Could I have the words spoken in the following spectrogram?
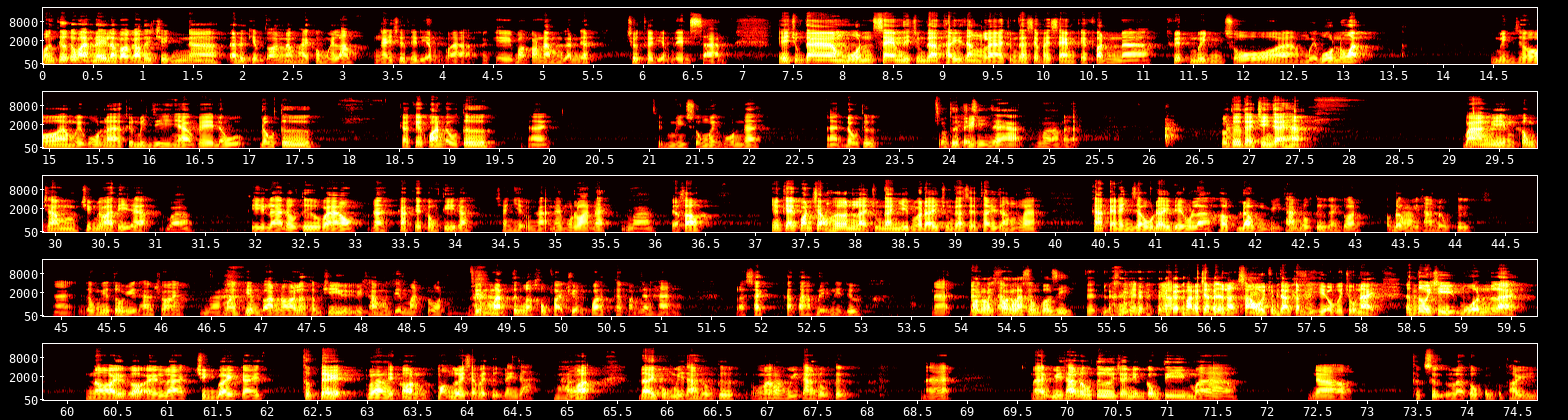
Vâng thưa các bạn, đây là báo cáo tài chính à, đã được kiểm toán năm 2015 ngay trước thời điểm mà cái báo cáo năm gần nhất trước thời điểm lên sàn. Thế chúng ta muốn xem thì chúng ta thấy rằng là chúng ta sẽ phải xem cái phần à, thuyết minh số à, 14 đúng không ạ? Thuyết minh số à, 14 là thuyết minh gì nhỉ? Về đầu đầu tư các cái khoản đầu tư. Đấy. Thuyết minh số 14 đây. Đấy, đầu tư. đầu tư Tài tài chính. chính dài hạn và Đấy. Đầu tư tài chính dài hạn 3.093 tỷ đấy ạ. và Thì là đầu tư vào đây các cái công ty đây, trách nhiệm hữu hạn đây một loạt đây, và được không? Nhưng cái quan trọng hơn là chúng ta nhìn vào đây chúng ta sẽ thấy rằng là các cái đánh dấu đây đều là hợp đồng ủy thác đầu tư anh Tuấn, hợp đồng Vâng. ủy thác đầu tư. Đấy, giống như tôi ủy thác cho anh và mà kiểm toán nói là thậm chí ủy thác bằng tiền mặt luôn tiền mặt tức là không phải chuyển qua tài khoản ngân hàng là sách Qatar đến để đưa Đấy, hoặc là hoặc là không có gì. Đấy, đương nhiên à, bản chất ở đằng sau thì chúng ta cần phải hiểu cái chỗ này Ừ. tôi chỉ muốn là nói gọi là trình bày cái thực tế Và thế còn mọi người sẽ phải tự đánh giá đúng không ạ đây cũng ủy thác đầu tư đúng không ạ Vâng. ủy thác đầu tư đấy. đấy ủy thác đầu tư cho những công ty mà à, thực sự là tôi không có thấy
